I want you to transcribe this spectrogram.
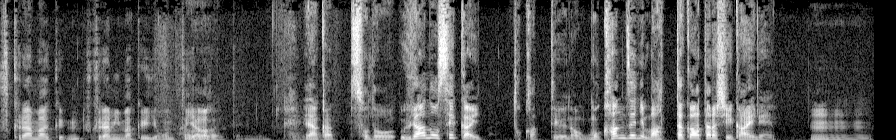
膨らまくん？膨らみまくりで本当やばかったね、なんかその裏の世界とかっていうのはもう完全に全く新しい概念。うんうんうん。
